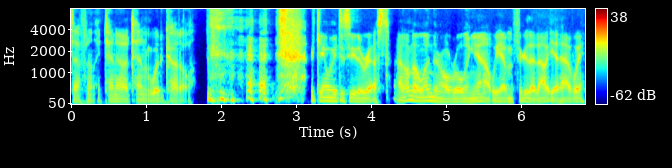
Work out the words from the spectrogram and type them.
Definitely. 10 out of 10 wood cuddle. I can't wait to see the rest. I don't know when they're all rolling out. We haven't figured that out yet, have we?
